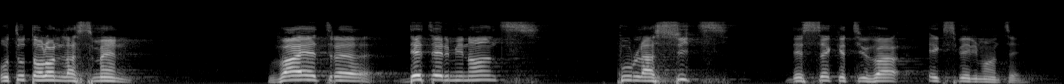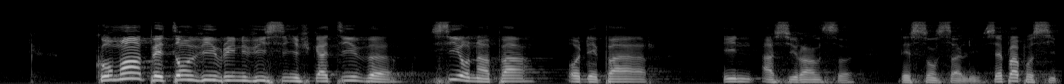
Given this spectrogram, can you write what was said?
ou tout au long de la semaine va être déterminante pour la suite de ce que tu vas expérimenter. Comment peut-on vivre une vie significative si on n'a pas au départ une assurance de son salut C'est pas possible.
